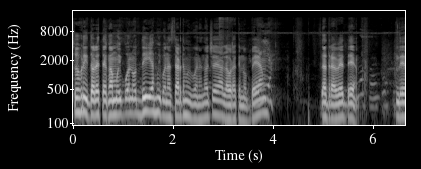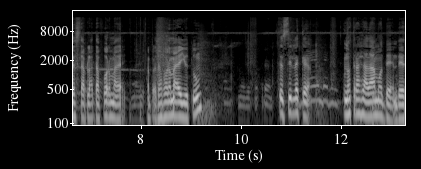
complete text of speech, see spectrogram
suscriptores tengan muy buenos días, muy buenas tardes, muy buenas noches a la hora que nos vean a través de, de esta plataforma de la plataforma de YouTube. Decirles que nos trasladamos de, de,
